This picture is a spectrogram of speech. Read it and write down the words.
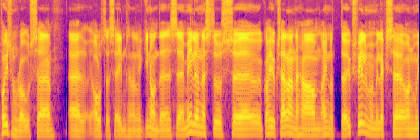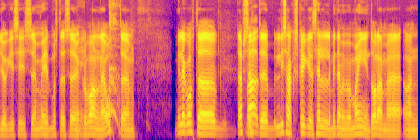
Poison Rose äh, äh, alustas eelmisel nädalal kinodes. meil õnnestus äh, kahjuks ära näha ainult üks film, milleks äh, on muidugi siis Mehed mustas äh, globaalne oht, äh, mille kohta täpselt Ma... lisaks kõigele sellele, mida me juba maininud oleme, on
